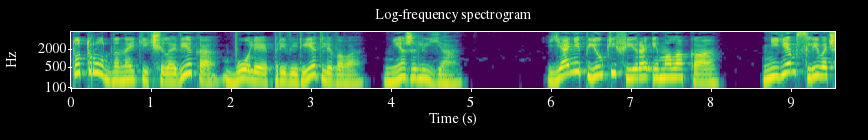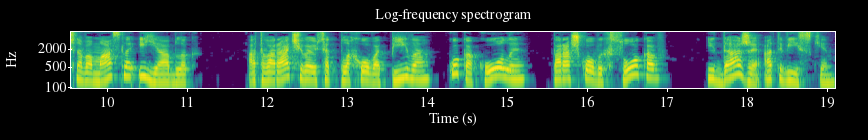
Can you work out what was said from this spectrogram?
то трудно найти человека более привередливого, нежели я. Я не пью кефира и молока, не ем сливочного масла и яблок, отворачиваюсь от плохого пива, кока-колы, порошковых соков и даже от виски.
